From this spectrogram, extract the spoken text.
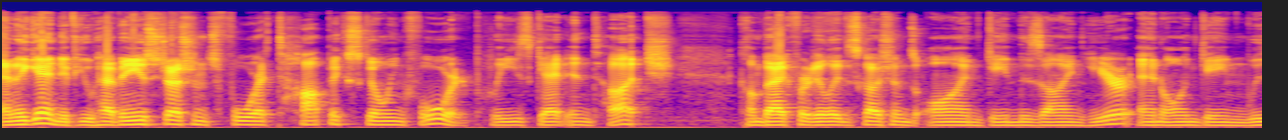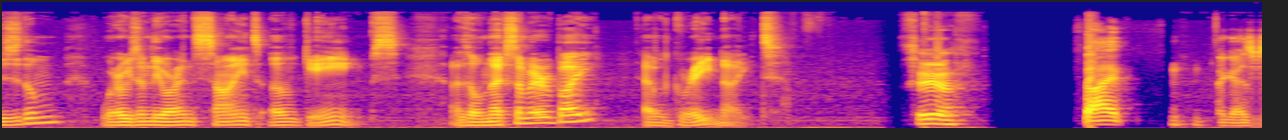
And again, if you have any suggestions for topics going forward, please get in touch. Come back for daily discussions on game design here and on game wisdom, where we in the art and science of games. Until next time, everybody, have a great night. See ya. Bye. Bye, guys.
